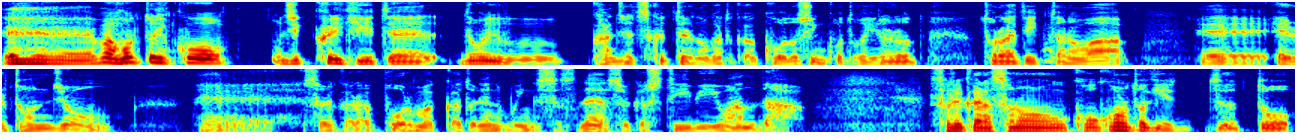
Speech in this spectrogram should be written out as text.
えー、まあ本当にこうじっくり聞いてどういう感じで作ってるのかとかコード進行とかいろいろ捉えていったのは、えー、エルトン・ジョン、えー、それからポール・マッカートニーのウィングスですね。それからスティービー・ワンダー。それからその高校の時ずっと、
